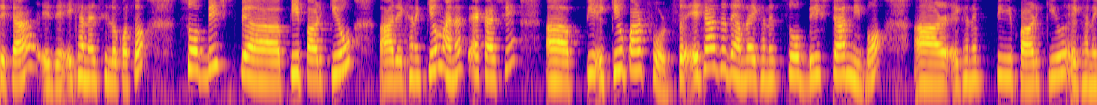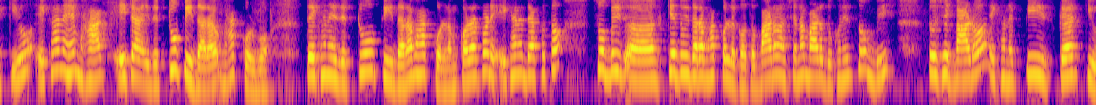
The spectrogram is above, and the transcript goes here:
যেটা, এই যে এখানে ছিল কত? চব্বিশ পি পাওয়ার কিউ, আর এখানে কিউ মাইনাস একাশি কিউ পাওয়ার ফোর। তো এটা যদি আমরা এখানে চব্বিশটা নিব, আর এখানে পি পাওয়ার কিউ, এখানে কিউ, এখানে ভাগ, এটা এই যে টু পি দ্বারা ভাগ করব। তো এখানে এই যে টু পি দ্বারা ভাগ করলাম, করার পরে এখানে দেখো তো চব্বিশ কে দুই দ্বারা ভাগ করলে কত? বারো আসে না, বারো দুখানে চব্বিশ। তো সেই বারো, এখানে পি স্কোয়ার কিউ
